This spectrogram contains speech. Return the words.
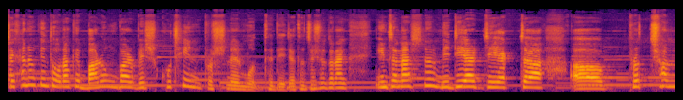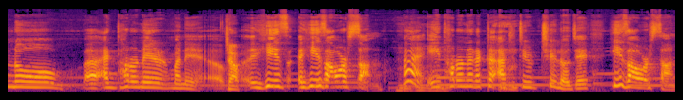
সেখানেও কিন্তু ওনাকে বারংবার বেশ কঠিন প্রশ্নের মধ্যে দিয়ে যেতে হচ্ছে। সুতরাং ইন্টারন্যাশনাল মিডিয়ার যে একটা প্রচ্ছন্ন এক ধরনের মানে। হি ইজ আওয়ার সান হ্যাঁ এই ধরনের একটা অ্যাটিটিউড ছিল যে হি ইজ আওয়ার সান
